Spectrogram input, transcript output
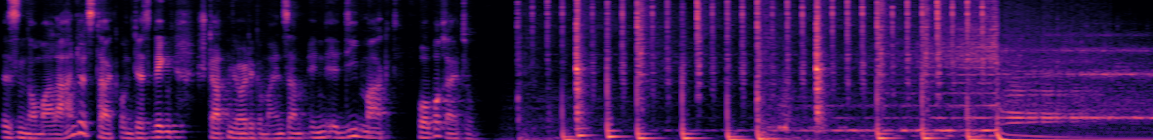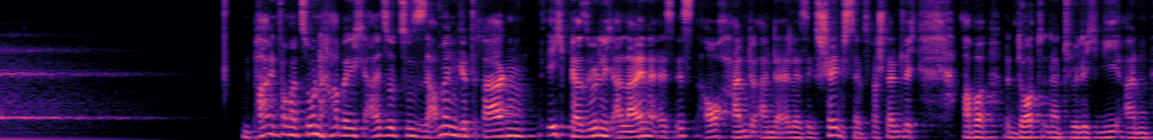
es ist ein normaler Handelstag. Und deswegen starten wir heute gemeinsam in die Marktvorbereitung. Ein paar Informationen habe ich also zusammengetragen. Ich persönlich alleine, es ist auch Handel an der LS Exchange, selbstverständlich, aber dort natürlich wie an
